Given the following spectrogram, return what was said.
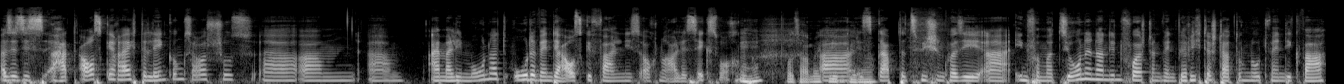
Also es ist, hat ausgereicht, der Lenkungsausschuss äh, ähm, ähm, einmal im Monat oder wenn der ausgefallen ist, auch nur alle sechs Wochen. Mhm, äh, genau. Es gab dazwischen quasi äh, Informationen an den Vorstand, wenn Berichterstattung notwendig war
